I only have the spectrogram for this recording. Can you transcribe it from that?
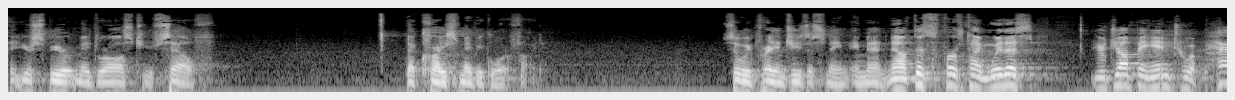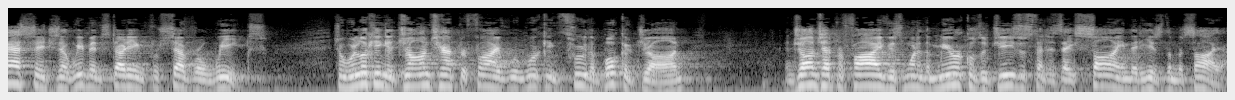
that your Spirit may draw us to yourself, that Christ may be glorified. So we pray in Jesus' name, amen. Now, if this is the first time with us, you're jumping into a passage that we've been studying for several weeks. So we're looking at John chapter 5. We're working through the book of John. And John chapter 5 is one of the miracles of Jesus that is a sign that he is the Messiah.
